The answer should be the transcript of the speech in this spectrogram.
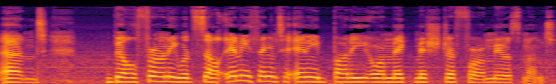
And Bill Ferny would sell anything to anybody or make mischief for amusement.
